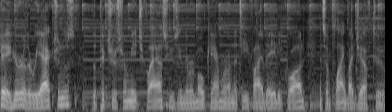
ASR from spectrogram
Okay, here are the reactions, the pictures from each class using the remote camera on the T580 quad, and some flying by Jeff too.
